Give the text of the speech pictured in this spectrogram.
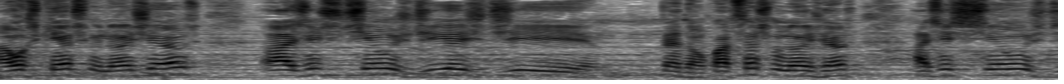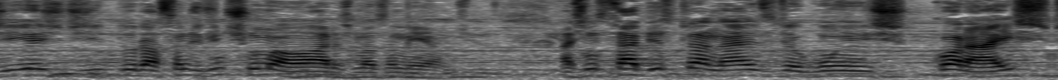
há uns 500 milhões de anos, a gente tinha uns dias de. Perdão, 400 milhões de anos, a gente tinha uns dias de duração de 21 horas, mais ou menos. A gente sabe isso para análise de alguns corais,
